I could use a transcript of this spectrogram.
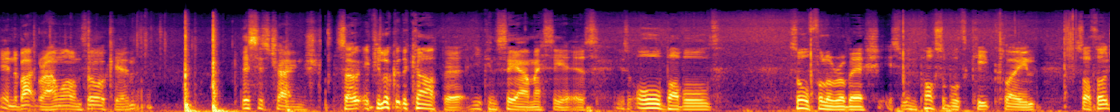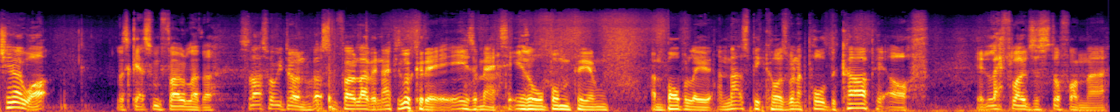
in the background while I'm talking this has changed. So if you look at the carpet you can see how messy it is. It's all bobbled, it's all full of rubbish, it's impossible to keep clean. So I thought you know what, let's get some faux leather. So that's what we've done, we've got some faux leather. Now if you look at it, it is a mess, it is all bumpy and and bobbly and that's because when I pulled the carpet off it left loads of stuff on there.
